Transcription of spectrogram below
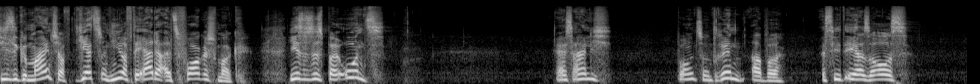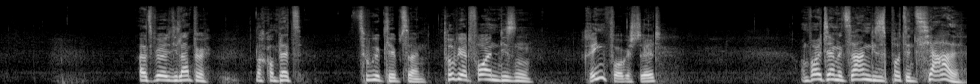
diese Gemeinschaft jetzt und hier auf der Erde als Vorgeschmack. Jesus ist bei uns. Er ist eigentlich bei uns und drin, aber es sieht eher so aus, als würde die Lampe noch komplett zugeklebt sein. Tobi hat vorhin diesen Ring vorgestellt und wollte damit sagen, dieses Potenzial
